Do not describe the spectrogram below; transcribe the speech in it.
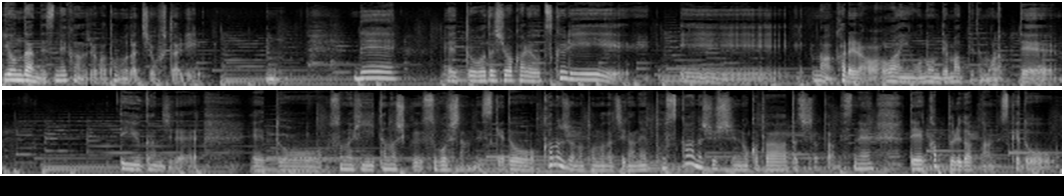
呼んだんですね彼女が友達を2人。うん、でえっと、私はカレーを作り、えー、まあ、彼らはワインを飲んで待っててもらってっていう感じで、えっと、その日楽しく過ごしたんですけど彼女の友達がねトスカーナ出身の方たちだったんですね。でカップルだったんですけど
